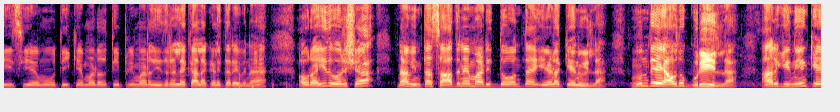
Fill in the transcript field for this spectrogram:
ಡಿ ಸಿ ಎಮು ಟೀಕೆ ಮಾಡೋದು ಟಿಪ್ಪಣಿ ಮಾಡೋದು, ಇದರಲ್ಲೇ ಕಾಲ ಕಳೀತಾರೆ ವಿನ. ಅವ್ರು ಐದು ವರ್ಷ ನಾವು ಇಂಥ ಸಾಧನೆ ಮಾಡಿದ್ದೋ ಅಂತ ಹೇಳೋಕ್ಕೇನೂ ಇಲ್ಲ. ಮುಂದೆ ಯಾವುದೂ ಗುರಿ ಇಲ್ಲ. ಅವ್ರಿಗೆ ಇನ್ನೇನು ಕೇ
